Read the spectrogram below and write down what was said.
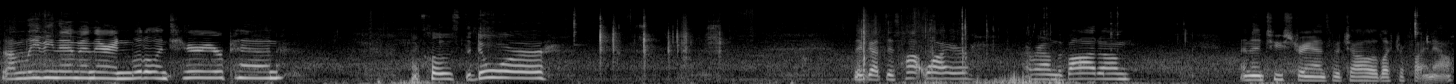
So I'm leaving them in there their little interior pen. I closed the door. They've got this hot wire around the bottom and then two strands which I'll electrify now.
